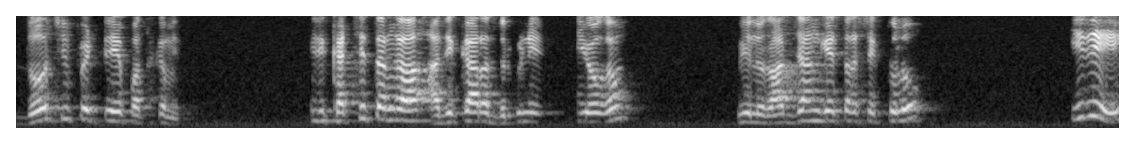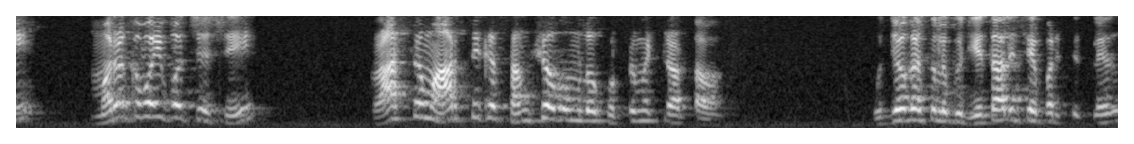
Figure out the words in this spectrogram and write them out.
దోచిపెట్టే పథకం ఇది. ఇది ఖచ్చితంగా అధికార దుర్వినియోగం. వీళ్ళు రాజ్యాంగేతర శక్తులు. ఇది మరొక వైపు వచ్చేసి రాష్ట్రం ఆర్థిక సంక్షోభంలో కుట్టుమిట్టాడుతా ఉంది. ఉద్యోగస్తులకు జీతాలు ఇచ్చే పరిస్థితి లేదు.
